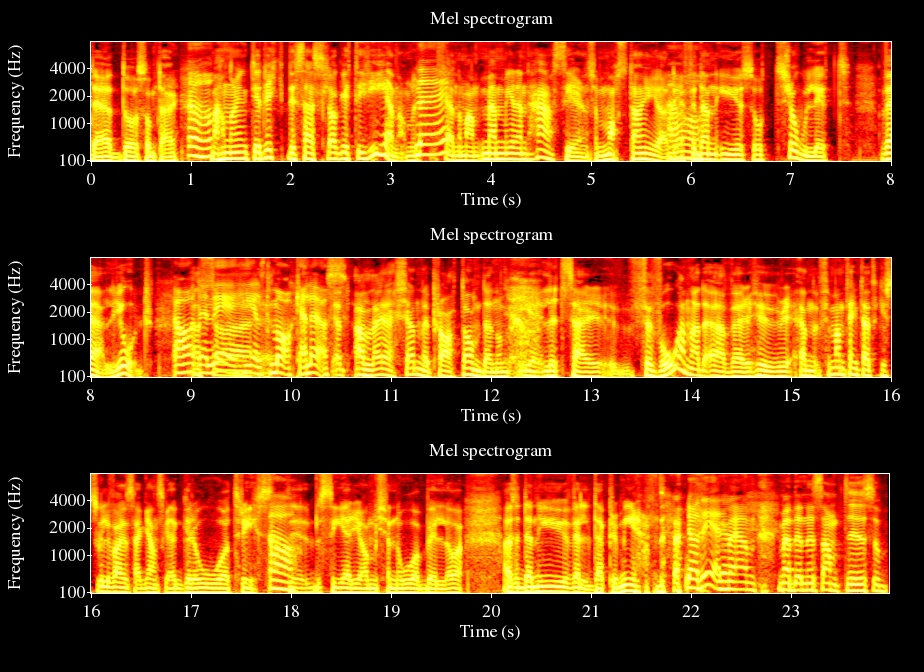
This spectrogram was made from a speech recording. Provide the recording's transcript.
Dead och sånt där. Ja. Men han har ju inte riktigt så slagit igenom, Nej. känner man. Men med den här serien så måste han ju göra det, Ja. för den är ju så otroligt välgjord. Ja, den Alltså, är helt makalös. Alla jag känner pratar om den och är lite så här förvånade över hur, en, för man tänkte att det skulle vara en så här ganska grå och trist Ja. eh, serie om Tjernobyl och, alltså den är ju väldigt deprimerande. Ja, det är den. Men, men den är samtidigt så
